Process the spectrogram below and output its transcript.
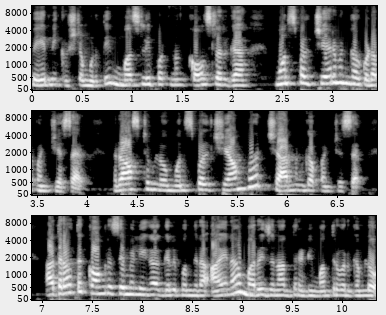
పేర్ని కృష్ణమూర్తి మచిలీపట్నం కౌన్సిలర్గా మున్సిపల్ చైర్మన్గా కూడా పనిచేశారు. రాష్ట్రంలో మున్సిపల్ ఛాంబర్ చైర్మన్గా పనిచేశారు. ఆ తర్వాత కాంగ్రెస్ ఎమ్మెల్యేగా గెలుపొందిన ఆయన మర్రి జనార్దన్ రెడ్డి మంత్రివర్గంలో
